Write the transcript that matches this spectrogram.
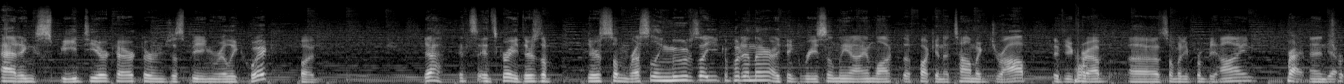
adding speed to your character and just being really quick. But yeah, it's it's great. There's a there's some wrestling moves that you can put in there. I think recently I unlocked the fucking atomic drop if you grab uh, somebody from behind Right. and Yep. thr-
